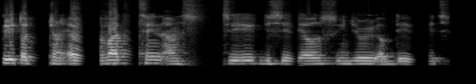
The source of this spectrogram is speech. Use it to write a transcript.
touch on Everton and see DCL's injury update.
